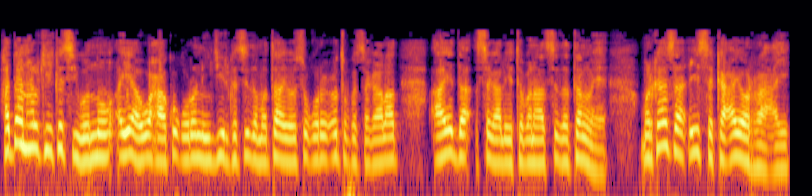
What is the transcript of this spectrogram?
Haddaan halkii ka sii wadno ayaa waxaa ku qoran injiilka sida matayos u qoray cutubka sagaalaad aayadda sagaal iyo tobanaad sida tan leh. Markaasaa ciise kacay oo raacay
